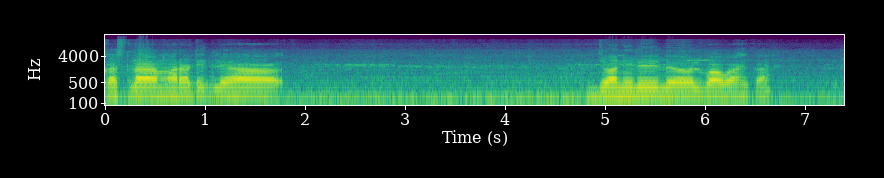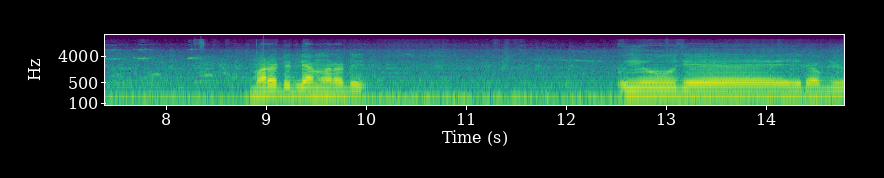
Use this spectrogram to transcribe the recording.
कसला मराठीतल्या जॉनी लिल बाबा आहे का? मराठीतल्या Marathi. U J W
